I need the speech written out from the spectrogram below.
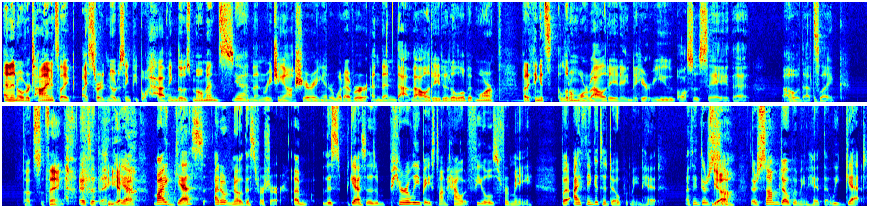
and then over time, it's like I started noticing people having those moments Yeah. and then reaching out, sharing it or whatever. And then that validated a little bit more. But I think it's a little more validating to hear you also say that oh, that's like, that's the thing. It's a thing. Yeah. yeah. My guess, I don't know this for sure. Um, this guess is purely based on how it feels for me, but I think it's a dopamine hit. I think there's Yeah. some there's some dopamine hit that we get,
